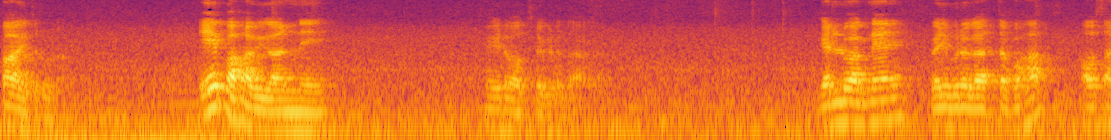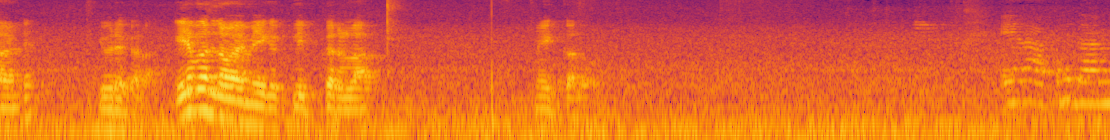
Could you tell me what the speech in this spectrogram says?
පහ ඉතුරු වුණා. ඒ පහ විගන්නේ මේකට වතුරකට දාගන්න. ගැටලුවක් නැහැනේ. වැඩිපුර ගත්ත පහ අවසානට ඉවර කළා. ඊට පස්සේ තමයි මේක ක්ලිප් කරලා මේක කළා. දාන්න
